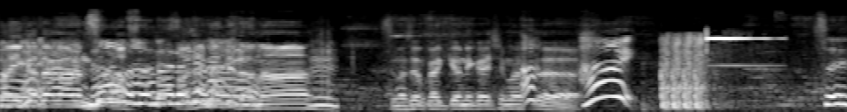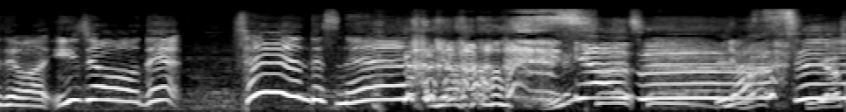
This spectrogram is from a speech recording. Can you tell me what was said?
の言い方があるんですそうそう初めてだはな。すいません、お会計お願いします。い。それでは以上で、1000円ですね。いや、え安安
